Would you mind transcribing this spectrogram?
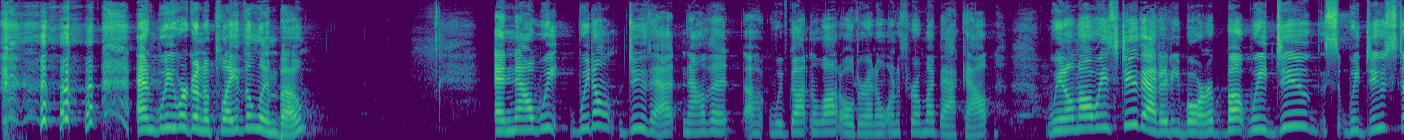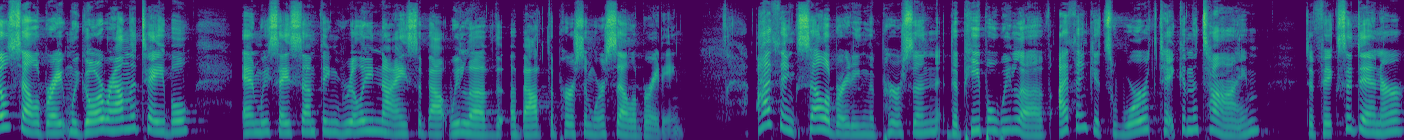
and we were going to play the limbo. And now we, we don't do that now that uh, we've gotten a lot older. I don't want to throw my back out. We don't always do that anymore, but we do, we do still celebrate. And we go around the table and we say something really nice about we love about the person we're celebrating. I think celebrating the person, the people we love, I think it's worth taking the time to fix a dinner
